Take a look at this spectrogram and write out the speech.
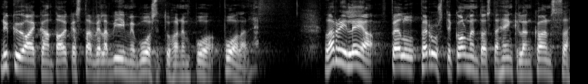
nykyaikaan tai oikeastaan vielä viime vuosituhannen puolelle. Larry Lea perusti 13 henkilön kanssa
